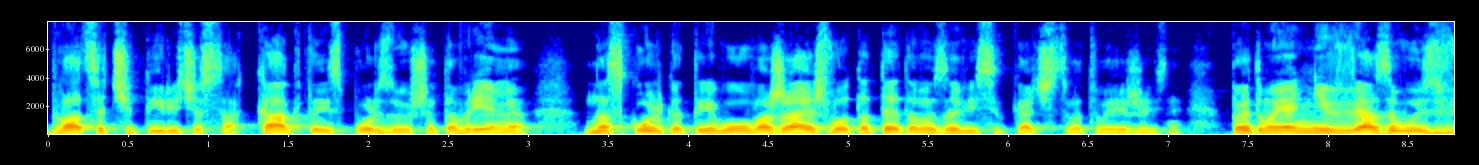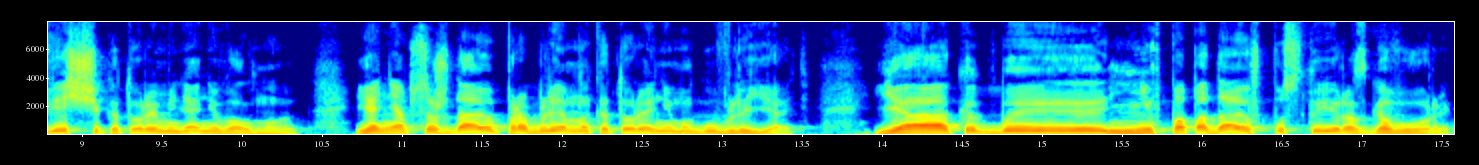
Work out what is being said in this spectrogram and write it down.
24 часа. Как ты используешь это время, насколько ты его уважаешь, вот от этого зависит качество твоей жизни. Поэтому я не ввязываюсь в вещи, которые меня не волнуют. Я не обсуждаю проблем, на которые я не могу влиять. Я как бы не попадаю в пустые разговоры.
